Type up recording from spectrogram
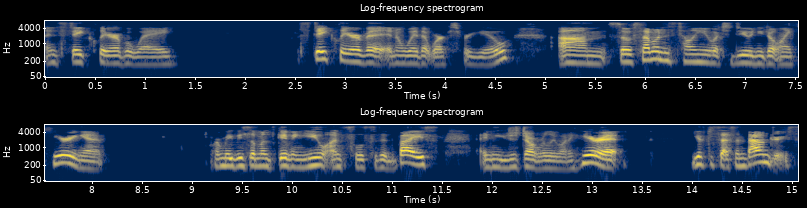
and stay clear of a way, stay clear of it in a way that works for you. Um, so if someone is telling you what to do and you don't like hearing it, or maybe someone's giving you unsolicited advice and you just don't really want to hear it, you have to set some boundaries.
